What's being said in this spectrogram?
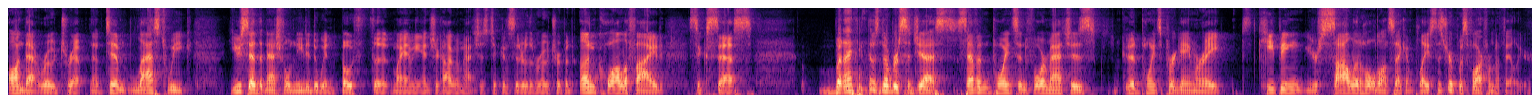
on that road trip. Now, Tim, last week you said that Nashville needed to win both the Miami and Chicago matches to consider the road trip an unqualified success. But I think those numbers suggest seven points in four matches, good points per game rate, keeping your solid hold on second place. This trip was far from a failure.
